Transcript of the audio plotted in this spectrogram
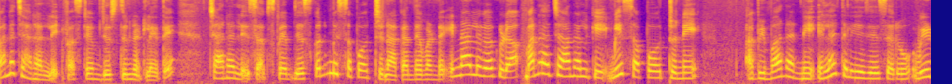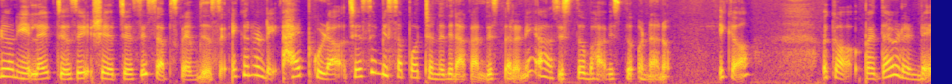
మన ఛానల్ని ఫస్ట్ టైం చూస్తున్నట్లయితే ఛానల్ని సబ్స్క్రైబ్ చేసుకొని మీ సపోర్ట్ నాకు అందివ్వండి. ఇన్నాళ్ళుగా కూడా మన ఛానల్కి మీ సపోర్ట్ని అభిమానాన్ని ఎలా తెలియజేశారు వీడియోని లైక్ చేసి షేర్ చేసి సబ్స్క్రైబ్ చేసి. ఇక్కడ నుండి హైప్ కూడా చేసి మీ సపోర్ట్ అనేది నాకు అందిస్తారని ఆశిస్తూ భావిస్తూ ఉన్నాను. ఇక ఒక పెద్దవిడండి.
